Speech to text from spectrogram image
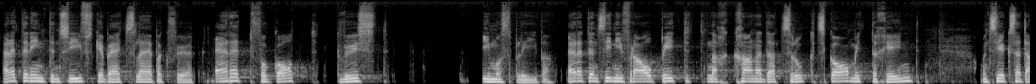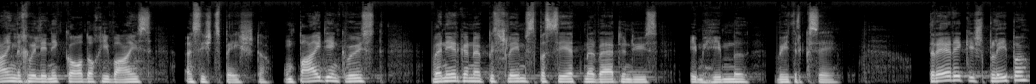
er hat ein intensives Gebetsleben geführt. Er hat von Gott gewusst, ich muss bleiben. Er hat dann seine Frau gebeten, nach Kanada zurückzugehen mit dem Kind. Und sie hat gesagt, eigentlich will ich nicht gehen, doch ich weiß, es ist das Beste. Und beide haben gewusst, wenn irgendetwas Schlimmes passiert, wir werden uns im Himmel wiedersehen. Der Erik ist geblieben.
